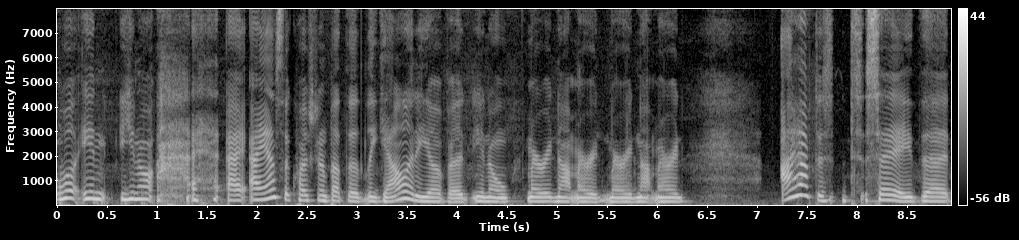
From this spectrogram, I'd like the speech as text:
well, in you know, I, I asked the question about the legality of it. You know, married, not married, married, not married. I have to, to say that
